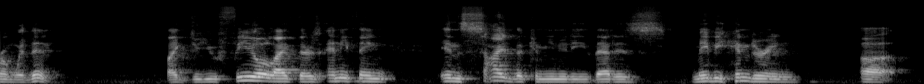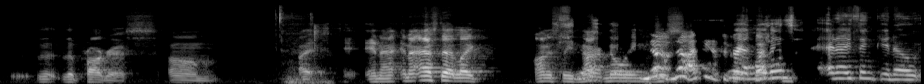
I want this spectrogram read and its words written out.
from within? Like, do you feel like there's anything inside the community that is maybe hindering uh, the, the progress? Um, I and I and I asked that like honestly, sure. not knowing. No, just, no, I think it's a great yeah, question. No, and I think you know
